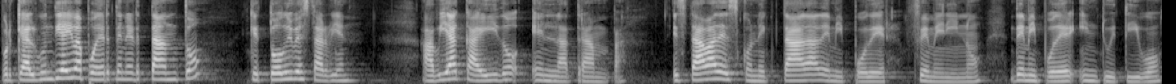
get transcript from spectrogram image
Porque algún día iba a poder tener tanto que todo iba a estar bien. Había caído en la trampa. Estaba desconectada de mi poder femenino, de mi poder intuitivo,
